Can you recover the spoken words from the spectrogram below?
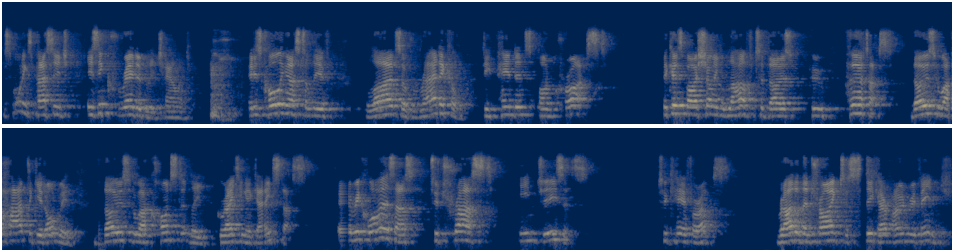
This morning's passage is incredibly challenging. It is calling us to live lives of radical dependence on Christ. Because by showing love to those who hurt us, those who are hard to get on with, those who are constantly grating against us. It requires us to trust in Jesus to care for us. rather than trying to seek our own revenge,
